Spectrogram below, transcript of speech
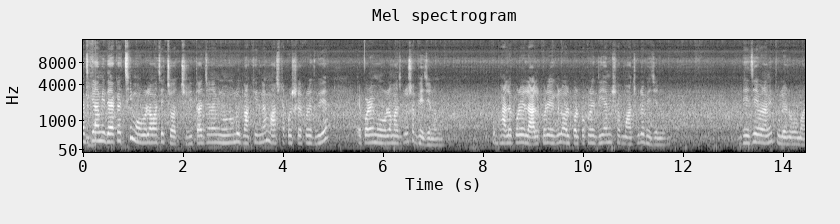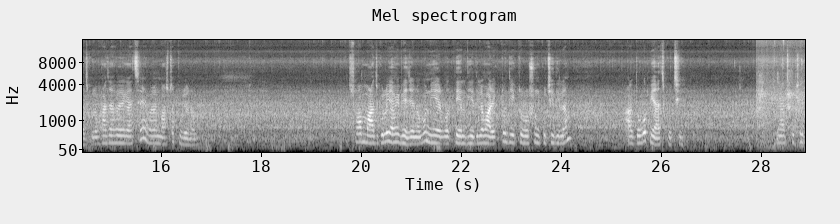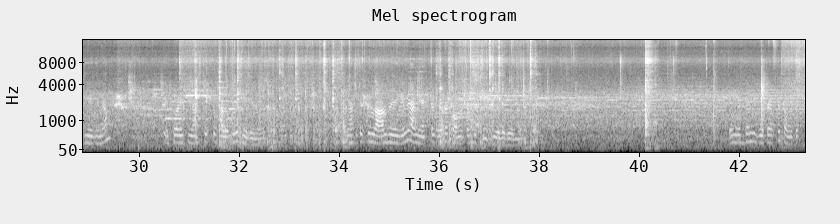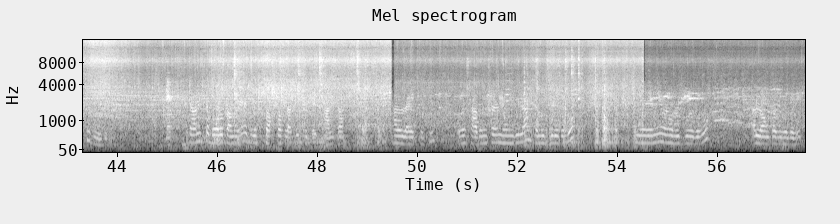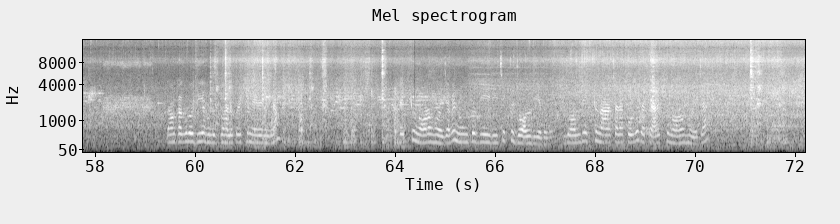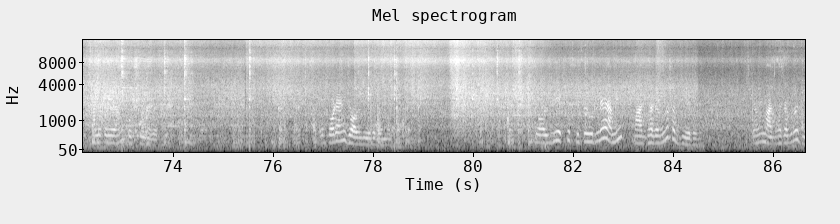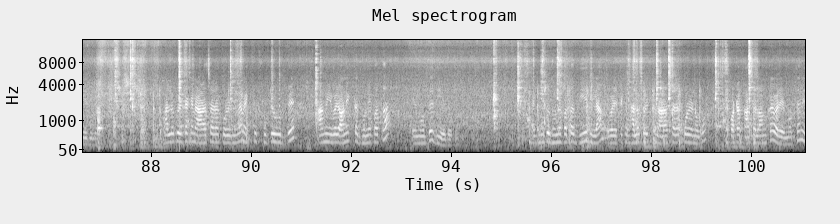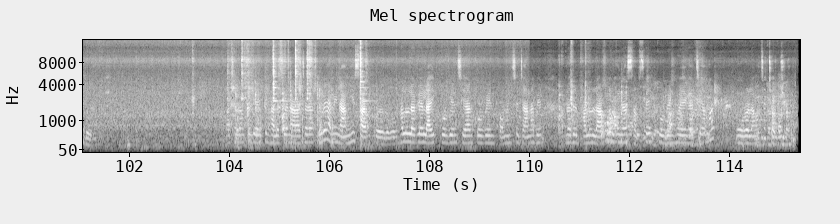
আজকে আমি দেখাচ্ছি মৌরলা মাছের চচ্চড়ি। তার জন্য আমি নুন, হলুদ মাখিয়ে নিলাম, মাছটা পরিষ্কার করে ধুয়ে এরপরে আমি মৌরলা মাছগুলো সব ভেজে নেব। খুব ভালো করে লাল করে এগুলো অল্প অল্প করে দিয়ে আমি সব মাছগুলো ভেজে নেব। ভেজে এবার আমি তুলে নেব মাছগুলো। ভাজা হয়ে গেছে, এবার আমি মাছটা তুলে নেব। সব মাছগুলোই আমি ভেজে নেব। নিয়ে এরপর তেল দিয়ে দিলাম আর একটু দিয়ে একটু রসুন কুচি দিলাম। আর দেবো পেঁয়াজ কুচি। পেঁয়াজ কুচি দিয়ে দিলাম। এরপর এই পেঁয়াজটা একটু ভালো করে ভেজে নেব। পেঁয়াজটা একটু লাল হয়ে গেলে আমি একটা গোটা টমেটো কুচি দিয়ে দেবো এর মধ্যে। এর মধ্যে আমি গোটা একটা টমেটো কুচি দিয়ে দেবো এটা অনেকটা বড় টমেটো বেশ টক টক লাগবে খেতে, ঝালটা ভালো লাগে খেতে। এবার স্বাদ অনুসারে নুন দিলাম, হলুদ গুঁড়ো দেবো। নেড়ে নিয়ে এবার হলুদ গুঁড়ো দেবো আর লঙ্কা গুঁড়ো দেবো। লঙ্কা গুঁড়ো দিয়ে হলুদ ভালো করে একটু নেড়ে নিলাম। একটু নরম হয়ে যাবে, নুন তো দিয়েই দিয়েছি, একটু জল দিয়ে দেবো। জল দিয়ে একটু নাড়াচাড়া করব যাতে আর একটু নরম হয়ে যায়। ভালো করে আমি কষিয়ে নেব। এরপরে আমি জল দিয়ে দেবো জল দিয়ে একটু ফুটে উঠলে আমি মাছ ভাজাগুলো সব দিয়ে দেবো। আমি মাছ ভাজাগুলো দিয়ে দিলাম। ভালো করে এটাকে নাড়াচাড়া করে নিলাম, একটু ফুটে উঠবে। আমি এবার অনেকটা ধনে পাতা এর মধ্যে দিয়ে দেবো। এক মুঠো ধনে পাতা দিয়ে দিলাম, এবার এটাকে ভালো করে একটু নাড়াচাড়া করে নেব। কটা কাঁচা লঙ্কা এবার এর মধ্যে আমি দেবো। কাঁচা লঙ্কা দিয়ে একটু ভালো করে নাড়াচাড়া করে আমি নামিয়ে সার্ভ করে দেবো। ভালো লাগলে লাইক করবেন, শেয়ার করবেন, কমেন্টসে জানাবেন। আপনাদের ভালো লাগল কিনা, সাবস্ক্রাইব করবেন হয়ে গেছে আমার। মৌরলা মাছের চচ্চড়ি।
